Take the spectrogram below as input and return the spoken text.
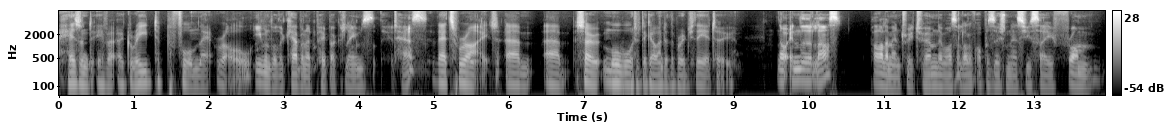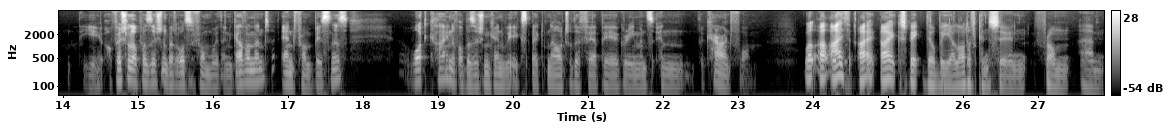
hasn't ever agreed to perform that role. Even though the cabinet paper claims it has? That's right. Um, uh, so more water to go under the bridge there too. Now, in the last parliamentary term, there was a lot of opposition, as you say, from the official opposition, but also from within government and from business. What kind of opposition can we expect now to the fair pay agreements in the current form? Well, I, I, I expect there'll be a lot of concern from um,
